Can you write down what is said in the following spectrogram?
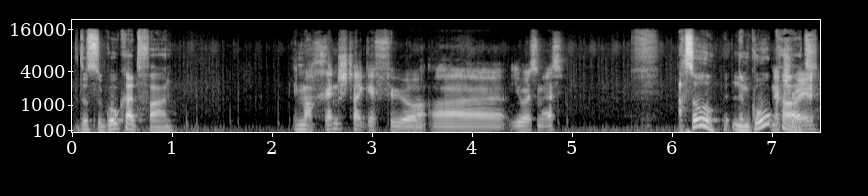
Wirst du Go-Kart fahren? Ich mache Rennstrecke für äh, USMS. Ach so, mit einem Eine Go-Kart.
